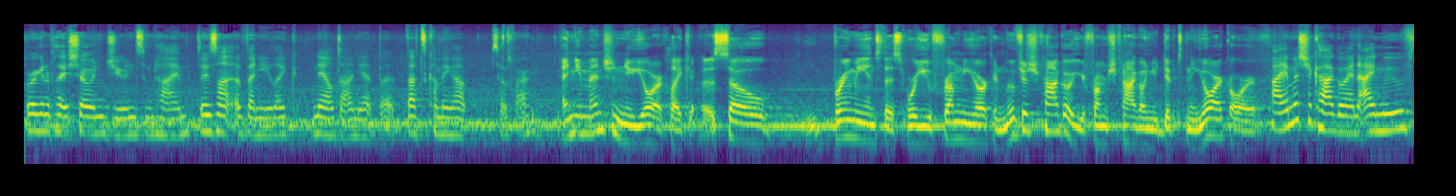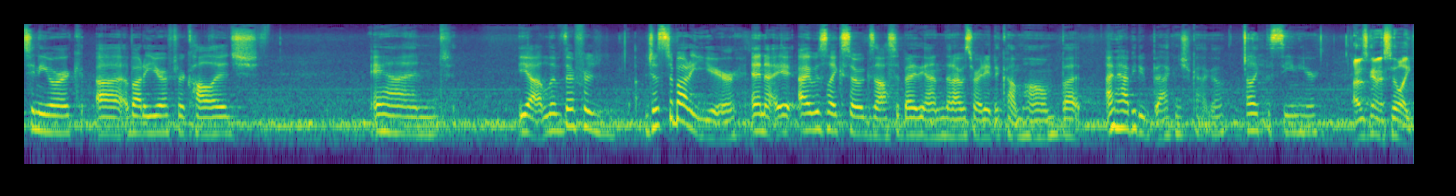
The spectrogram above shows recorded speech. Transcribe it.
We're gonna play a show in June sometime. There's not a venue like nailed down yet, but that's coming up so far. And you mentioned New York, like so. Bring me into this. Were you from New York and moved to Chicago, or you're from Chicago and you dipped to New York, or I am a Chicagoan. I moved to New York uh, about a year after college, and yeah, lived there for just about a year. And I, I was like so exhausted by the end that I was ready to come home. But I'm happy to be back in Chicago. I like the scene here. I was gonna say, like,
